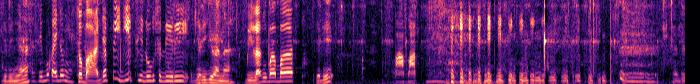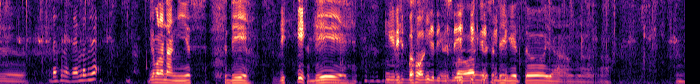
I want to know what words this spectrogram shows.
Jadinya harus dibuka hidungnya Coba aja pijit hidung sendiri, jadi gimana? bilang babat. Jadi Babat. aduh, udah selesai belum ya dia malah nangis, sedih, Sedih. sedih. Ngiris bawang jadi Iris sedih. bawang jadi sedih gitu, ya Allah. Hmm.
